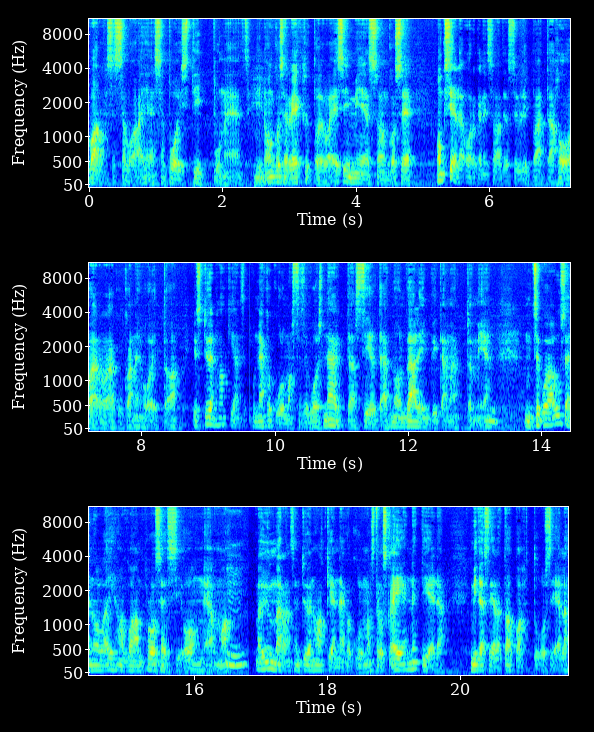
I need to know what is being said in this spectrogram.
varhaisessa vaiheessa pois tippuneet, niin onko se rekrytoiva esimies, onko se Onko siellä organisaatiossa ylipäätään HR ja kuka ne hoitaa? Jos työnhakijan näkökulmasta se voisi näyttää siltä, että ne on välinpitämättömiä, mm. mutta se voi usein olla ihan vaan prosessiongelma. Mm. Mä ymmärrän sen työnhakijan näkökulmasta, koska eihän ne tiedä, mitä siellä tapahtuu siellä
